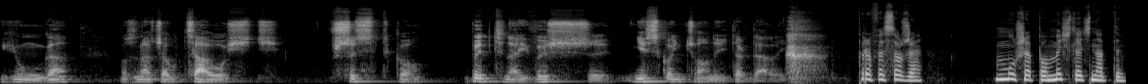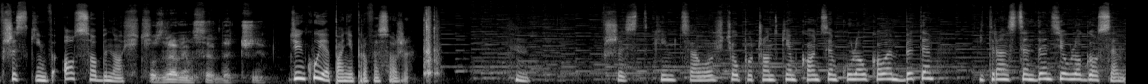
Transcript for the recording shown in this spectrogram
Junga oznaczał całość, wszystko, byt najwyższy, nieskończony i tak dalej. Profesorze, muszę pomyśleć nad tym wszystkim w osobności. Pozdrawiam serdecznie. Dziękuję, panie profesorze. Hm. Wszystkim, całością, początkiem, końcem, kulą, kołem, bytem i transcendencją logosem.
